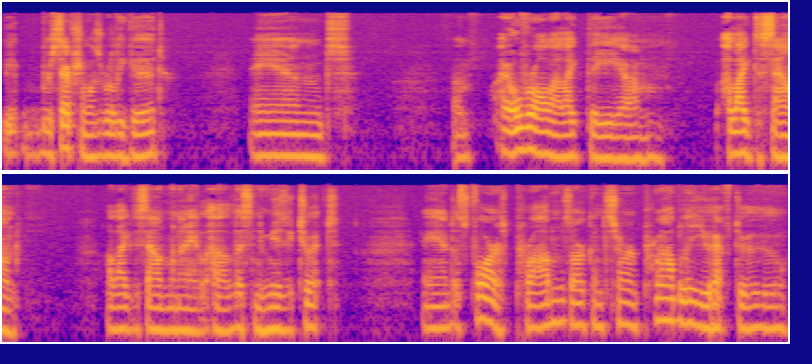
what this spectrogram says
it, reception was really good. And um, I overall I like the um, I like the sound. I like the sound when I uh, listen to music to it. And as far as problems are concerned probably you have to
